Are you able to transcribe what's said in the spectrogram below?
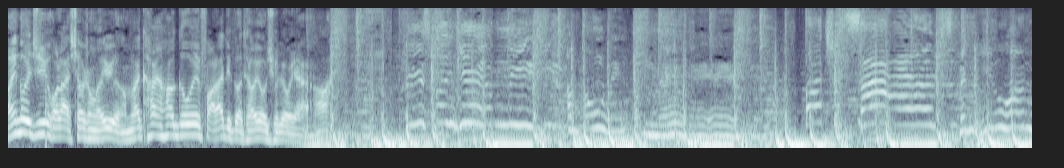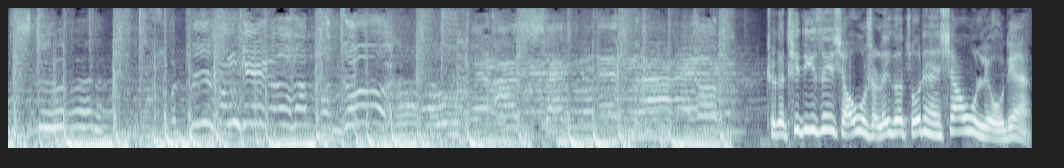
欢迎各位继续回来，笑声雷雨，我们来看一下各位发来的各条有趣留言啊。这个 TDC 小五是，雷哥昨天下午六点，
